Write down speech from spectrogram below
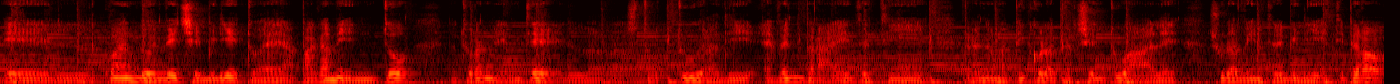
e quando invece il biglietto è a pagamento naturalmente la struttura di Eventbrite ti prende una piccola percentuale sulla vendita dei biglietti però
